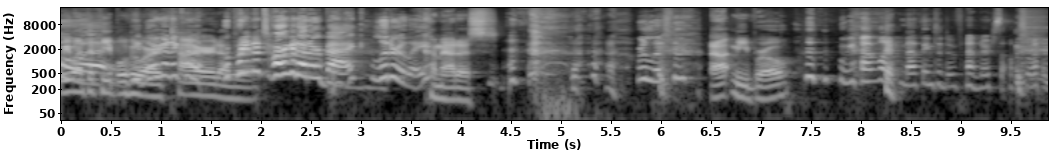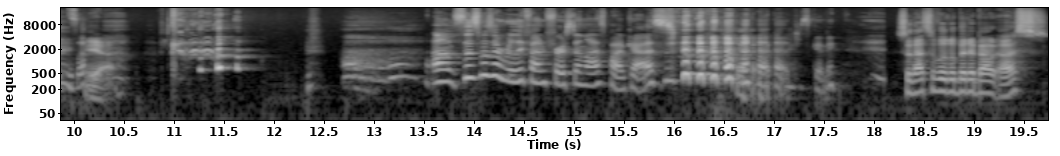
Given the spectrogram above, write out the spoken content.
we want the people who are, gonna come- tired We're of putting it a target on our back, literally. come at us We're literally at me bro we have like nothing to defend ourselves with. so. yeah Um, so this was a really fun first and last podcast. Just kidding. So that's a little bit about us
